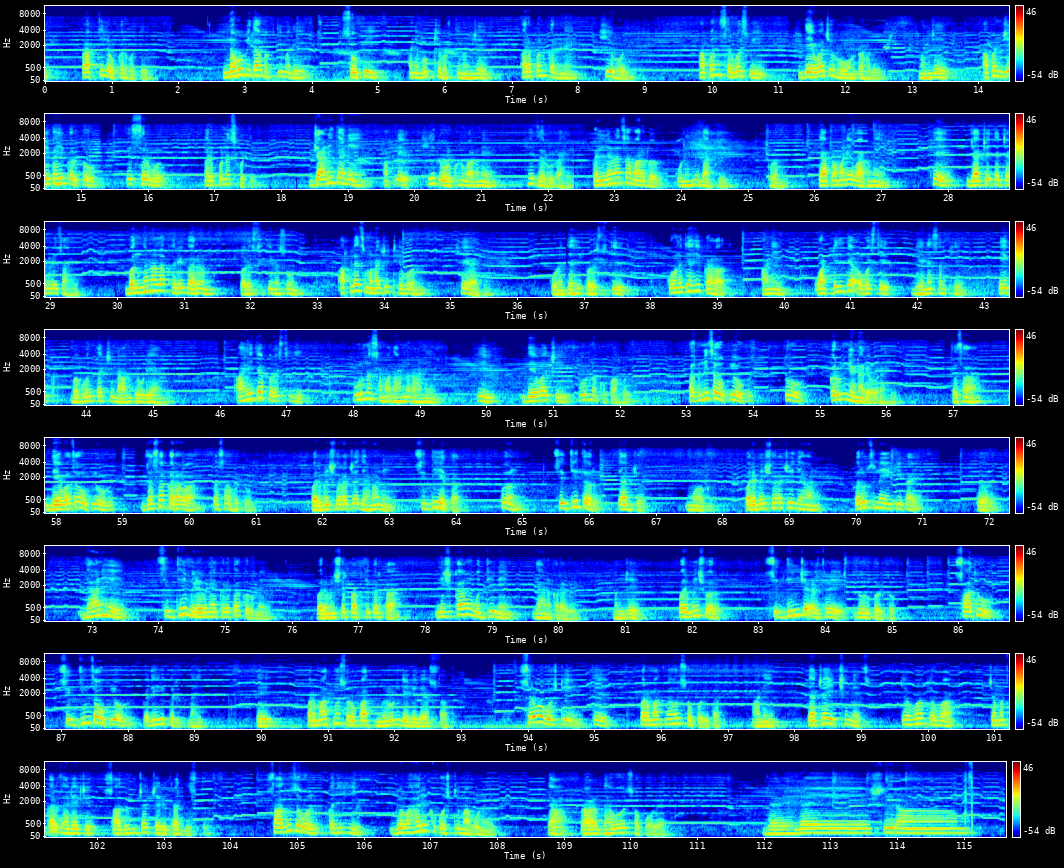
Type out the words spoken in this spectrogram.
प्राप्ती लवकर होते. नवविधा भक्तीमध्ये सोपी आणि मुख्य भक्ती म्हणजे अर्पण करणे ही होय. आपण सर्वस्वी देवाचे होऊन राहावे. म्हणजे आपण जे काही करतो ते सर्व अर्पणच होते. ज्याने त्याने आपले हित ओळखून वागणे हे जरूर आहे. कल्याणाचा मार्ग कुणीही दाखवी पण त्याप्रमाणे वागणे हे ज्याचे त्याच्याकडेच आहे. बंधनाला खरे कारण परिस्थिती नसून आपल्याच मनाची ठेवण हे आहे. कोणत्याही परिस्थितीत कोणत्याही काळात आणि वाटेल त्या अवस्थेत घेण्यासारखे एक भगवंताचे नाम तेवढे आहे. आहे त्या परिस्थितीत पूर्ण समाधान राहणे ही देवाची पूर्ण कृपा होय. अग्नीचा उपयोग तो करून घेणाऱ्यावर आहे. तसा देवाचा उपयोग जसा करावा तसा होतो. परमेश्वराच्या ध्यानाने सिद्धी येतात. पण सिद्धी तर त्याज्य. मग परमेश्वराचे ध्यान करूच नये की काय? तर ध्यान हे सिद्धी मिळविण्याकरिता करू नये. परमेश्वर प्राप्तीकरता निष्काम बुद्धीने ध्यान करावे. म्हणजे परमेश्वर सिद्धींचे अडथळे दूर करतो. साधू सिद्धींचा उपयोग कधीही करीत नाहीत. ते परमात्मा स्वरूपात मिळून गेलेले असतात. सर्व गोष्टी ते परमात्म्यावर सोपवितात आणि त्याच्या इच्छेनेच केव्हा केव्हा चमत्कार झाल्याचे साधूंच्या चरित्रात दिसते. साधूजवळ कधीही व्यवहारिक गोष्टी मागू नयेत. त्या प्रारब्धावर सोपवाव्यात. जय जय श्रीराम.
